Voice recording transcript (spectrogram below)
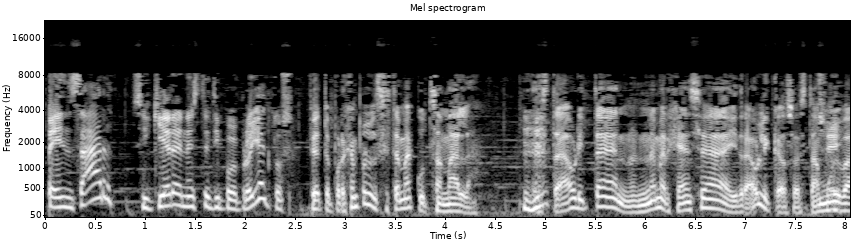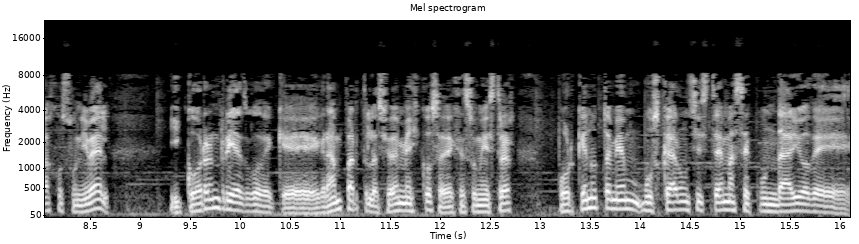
pensar siquiera en este tipo de proyectos. Fíjate, por ejemplo, el sistema Cutzamala está ahorita en una emergencia hidráulica, o sea, está muy bajo su nivel y corren riesgo de que gran parte de la Ciudad de México se deje suministrar. ¿Por qué no también buscar un sistema secundario de,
